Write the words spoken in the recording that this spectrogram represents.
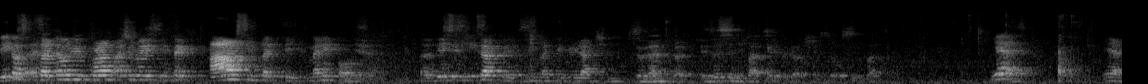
because as I told you, Courant algebroids in fact are symplectic manifolds. Yeah. Uh, this is exactly the symplectic reduction. So then, but is this symplectic reduction still symplectic? Yes. Yeah.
